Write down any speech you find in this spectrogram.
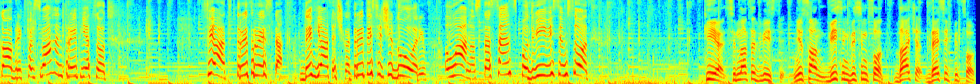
Кабрик Volkswagen 3500, Fiat 3300, дев'яточка 3000 доларів, Lanos та Sense по 2800. Kia 17200, Nissan 8800, Dacia 10500,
